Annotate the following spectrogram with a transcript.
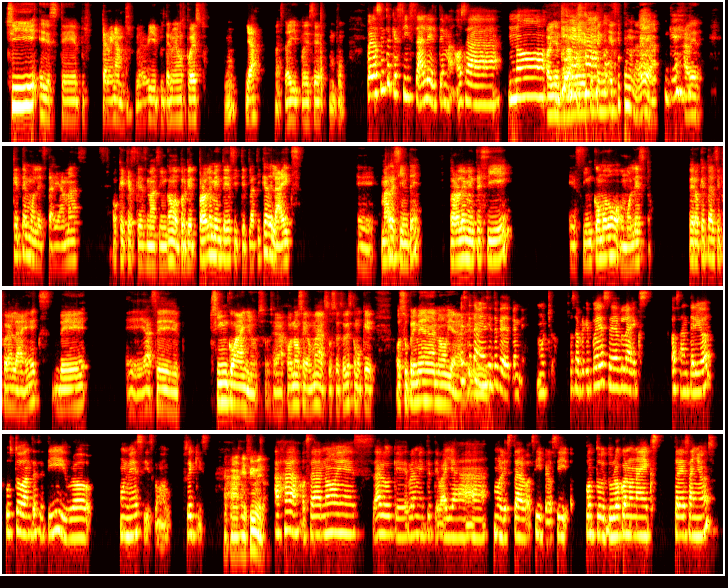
sí, este, pues terminamos, y terminamos por esto, ¿no? Ya, hasta ahí puede ser un punto. Pero siento que sí sale el tema. O sea, no. Oye, pero a ver, es que tengo, es que tengo una duda. ¿Qué? A ver, ¿qué te molestaría más? ¿O qué crees que es más incómodo? Porque probablemente si te platica de la ex eh, más reciente, probablemente sí es incómodo o molesto. Pero ¿qué tal si fuera la ex de eh, hace cinco años, o sea, o no sé, o más, o sea, es como que, o su primera novia. Es que también siento que depende mucho. O sea, porque puede ser la ex, o sea, anterior, justo antes de ti y duró un mes y es como pues, X. Ajá, efímero. Ajá, o sea, no es algo que realmente te vaya a molestar o así, pero sí, duró con una ex tres años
